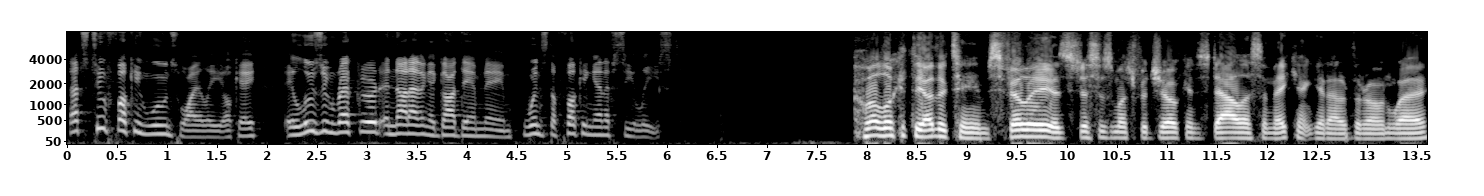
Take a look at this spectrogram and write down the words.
That's two fucking wounds, Wiley. Okay, a losing record and not having a goddamn name wins the fucking NFC least. Well, look at the other teams. Philly is just as much of a joke as Dallas, and they can't get out of their own way.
